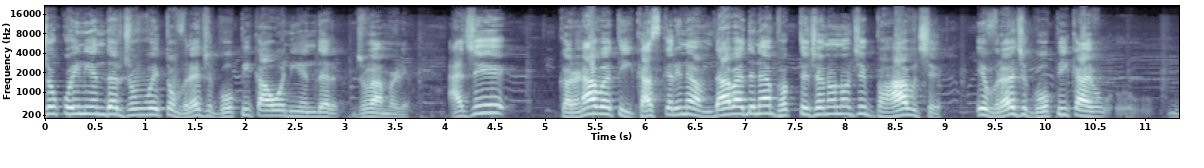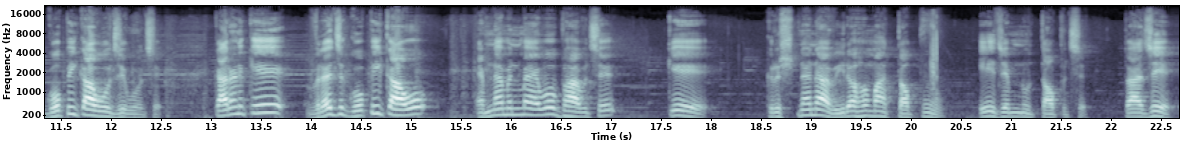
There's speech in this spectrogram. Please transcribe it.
જો કોઈની અંદર જોવું હોય તો વ્રજ ગોપિકાઓની અંદર જોવા મળે. આજે કર્ણાવતી, ખાસ કરીને અમદાવાદના ભક્તજનોનો જે ભાવ છે એ વ્રજ ગોપિકા ગોપિકાઓ જેવો છે. કારણ કે વ્રજ ગોપિકાઓ એમના મનમાં એવો ભાવ છે કે કૃષ્ણના વિરહમાં તપવું એ જ એમનું તપ છે. તો આજે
